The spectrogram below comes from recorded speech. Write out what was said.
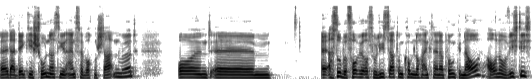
Äh, da denke ich schon, dass sie in ein, zwei Wochen starten wird. Und ähm, äh, ach so, bevor wir aufs Release-Datum kommen, noch ein kleiner Punkt. Genau, auch noch wichtig.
